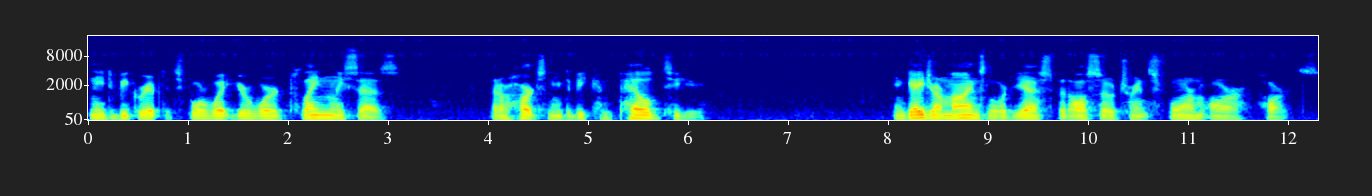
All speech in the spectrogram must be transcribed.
need to be gripped. It's for what your word plainly says that our hearts need to be compelled to you. Engage our minds, Lord, yes, but also transform our hearts.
